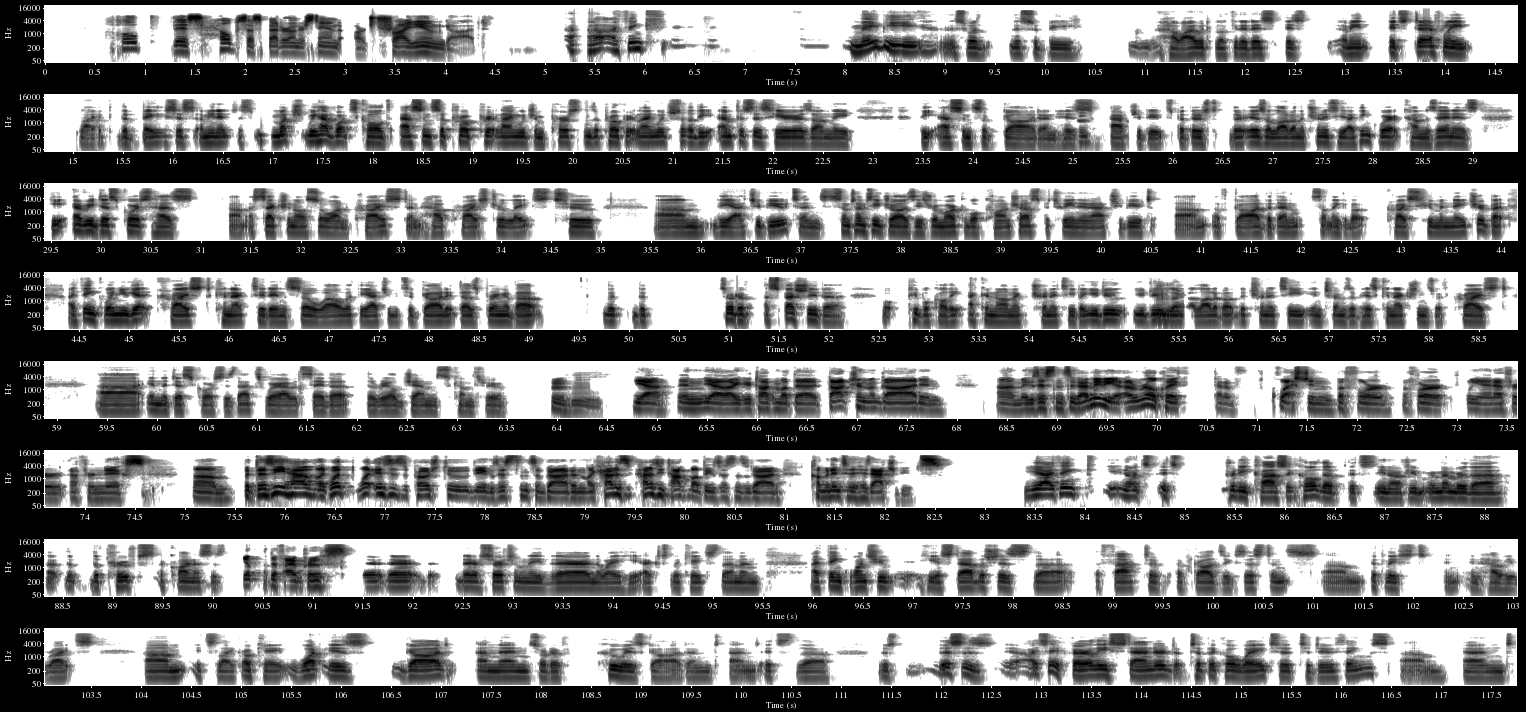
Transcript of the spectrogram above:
hope this helps us better understand our triune God? Uh, I think maybe this would this would be how I would look at it is is I mean it's definitely like the basis. I mean it's much we have what's called essence appropriate language and persons appropriate language. So the emphasis here is on the the essence of God and his mm-hmm. attributes, but there's there is a lot on the Trinity. I think where it comes in is he every discourse has um, a section also on Christ and how Christ relates to um, the attribute. And sometimes he draws these remarkable contrasts between an attribute um, of God, but then something about Christ's human nature. But I think when you get Christ connected in so well with the attributes of God, it does bring about the the sort of especially the what people call the economic trinity but you do you do learn a lot about the trinity in terms of his connections with christ uh in the discourses. That's where i would say the the real gems come through. Hmm. Yeah and yeah like you're talking about the doctrine of god and um existence of god. Maybe a real quick kind of question before before we end after after nick's um but does he have like what what is his approach to the existence of god? And like how does how does he talk about the existence of god coming into his attributes? Yeah i think you know it's it's pretty classical that it's you know if you remember the uh, the the proofs aquinas is yep the five proofs. They're they're they're certainly there in the way he explicates them. And i think once you he establishes the the fact of, of god's existence um at least in in how he writes um it's like okay what is god? And then sort of who is god? And and it's the there's this is I say fairly standard, typical way to to do things, um, and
